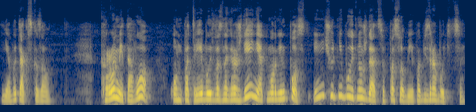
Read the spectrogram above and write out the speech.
Я бы так сказал. Кроме того, он потребует вознаграждения от Post и ничуть не будет нуждаться в пособии по безработице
